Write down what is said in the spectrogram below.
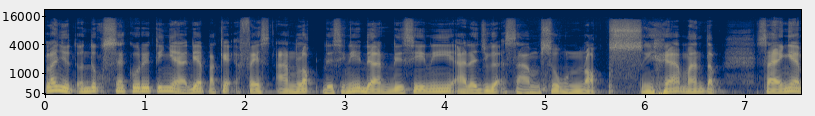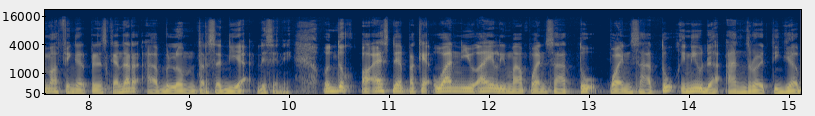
Lanjut untuk security-nya dia pakai face unlock di sini dan di sini ada juga Samsung Knox ya mantap. Sayangnya emang fingerprint scanner uh, belum tersedia di sini. Untuk OS dia pakai One UI 5.1.1 ini udah Android 13.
